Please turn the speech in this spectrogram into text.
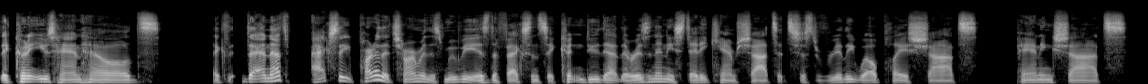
They couldn't use handhelds. Like and that's actually part of the charm of this movie is the fact since they couldn't do that there isn't any steady cam shots. It's just really well placed shots, panning shots,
